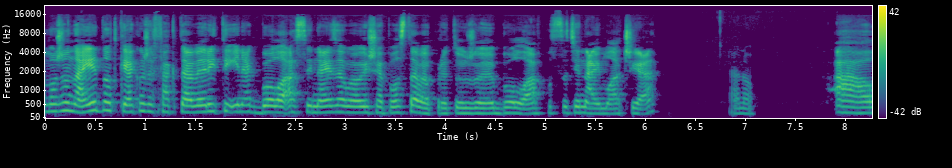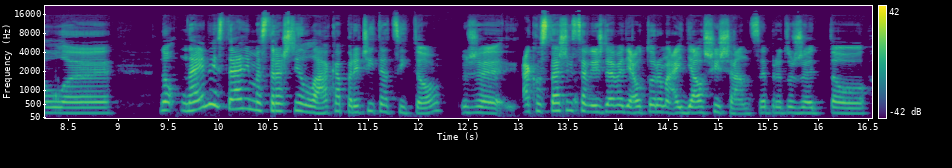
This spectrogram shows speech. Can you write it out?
možno na jednotke, akože fakt tá Verity inak bola asi najzaujímavejšia postava, pretože bola v podstate najmladšia. Áno. Ale No, na jednej strane ma strašne láka prečítať si to, že ako snažím sa vieš dávať autorom aj ďalšie šance, pretože to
